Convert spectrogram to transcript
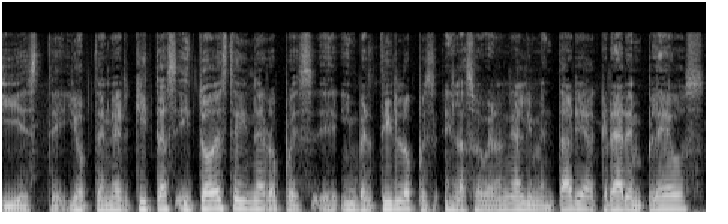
y este y obtener quitas y todo este dinero pues eh, invertirlo pues en la soberanía alimentaria crear empleos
